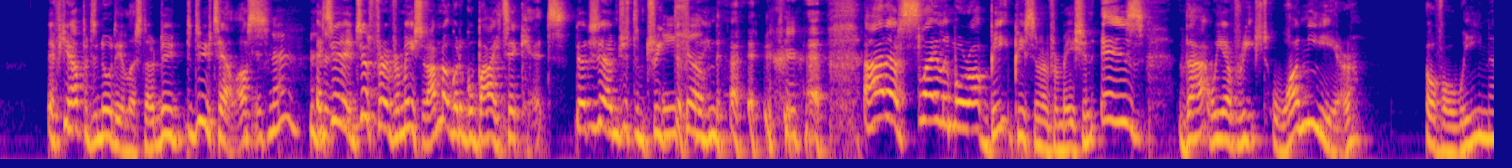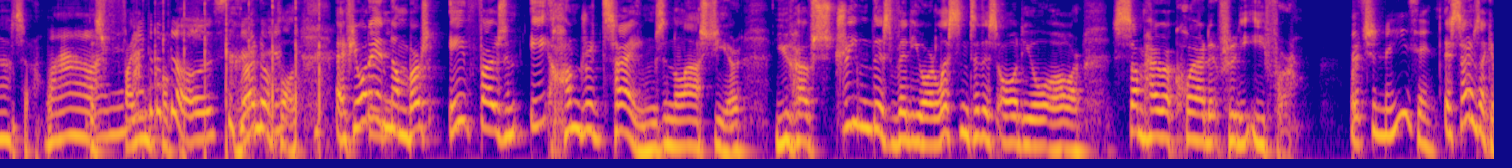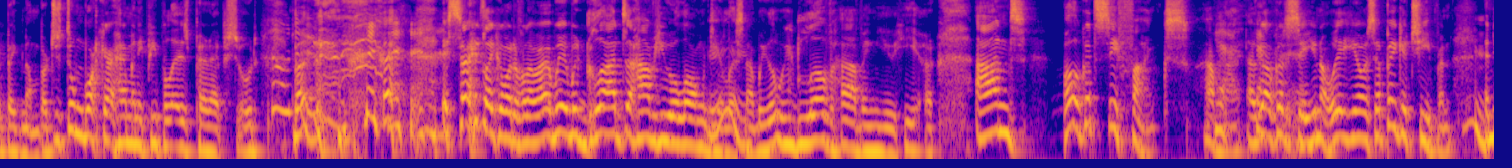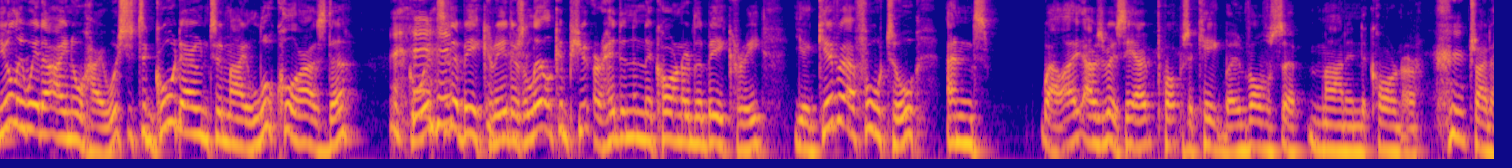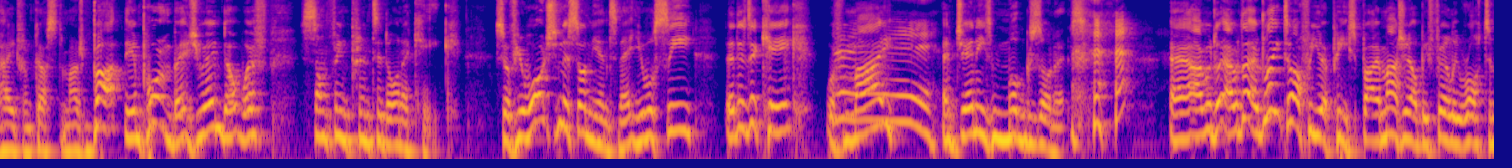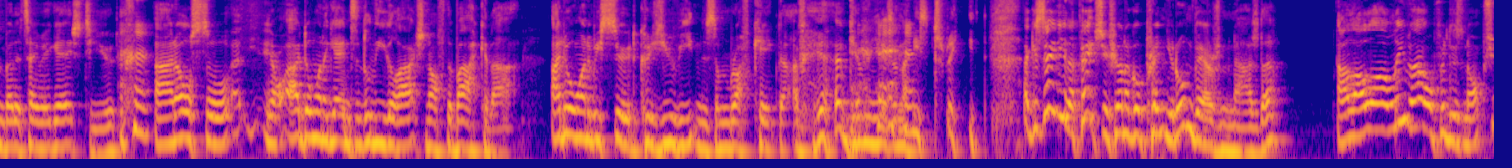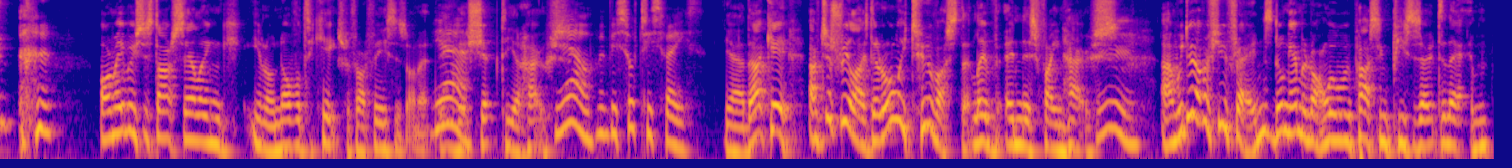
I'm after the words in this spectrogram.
If you happen to know, dear listener, do do tell us. No. it's ju- just for information. I'm not going to go buy tickets. I just- I'm just intrigued to sure? find out. And a slightly more upbeat piece of information is that we have reached one year of a wee natter. Wow. This fine Round of applause. Round of applause. If you want it in numbers, 8,800 times in the last year, you have streamed this video or listened to this audio or somehow acquired it through the ether. That's amazing. It sounds like a big number. Just don't work out how many people it is per episode. Oh, but no. it sounds like a wonderful number. We- We're glad to have you along, Mm. dear listener. We, we love having you here. And, well, I've got to say thanks, haven't Yeah, I? I've, I've got to say, you know, you know, it's a big achievement. Hmm. And the only way that I know how, which is to go down to my local Asda, go into the bakery, there's a little computer hidden in the corner of the bakery, you give it a photo, and well, I, I was about to say out pops a cake, but it involves a man in the corner trying to hide from customers. But the important bit is you end up with something printed on a cake. So if you're watching this on the internet, you will see that there's a cake with my and Jenny's mugs on it. Uh, I would, I would, I would like to offer you a piece, but I imagine it'll be fairly rotten by the time it gets to you. and also, you know, I don't want to get into the legal action off the back of that. I don't want to be sued because you've eaten some rough cake that I've, I've given you as a nice treat. I can send you the picture if you want to go print your own version in Asda. I'll, I'll, I'll leave that open as an option. or maybe we should start selling, you know, novelty cakes with our faces on it. that you Yeah. get shipped to your house. Yeah, maybe Sooty's face. Yeah, that cake. I've just realised there are only two of us that live in this fine house, and we do have a few friends. Don't get me wrong; we'll be passing pieces out to them.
